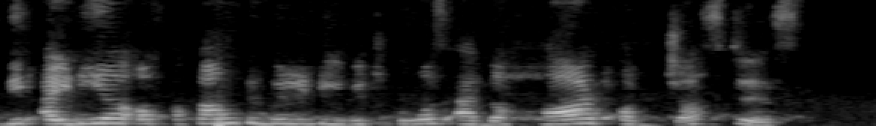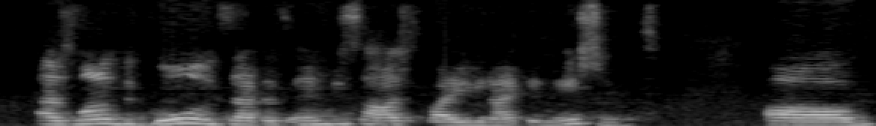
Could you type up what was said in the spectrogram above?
the idea of accountability, which goes at the heart of justice, as one of the goals that is envisaged by United Nations. Um,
